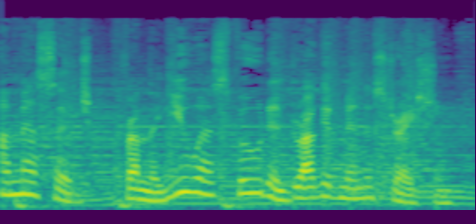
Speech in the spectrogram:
A message from the U.S. Food and Drug Administration.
